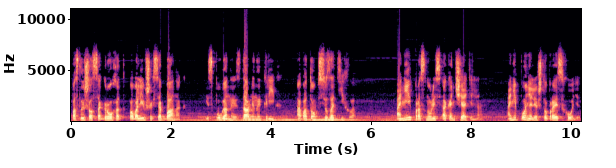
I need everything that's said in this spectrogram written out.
Послышался грохот повалившихся банок, испуганный, сдавленный крик, а потом все затихло. Они проснулись окончательно. Они поняли, что происходит.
